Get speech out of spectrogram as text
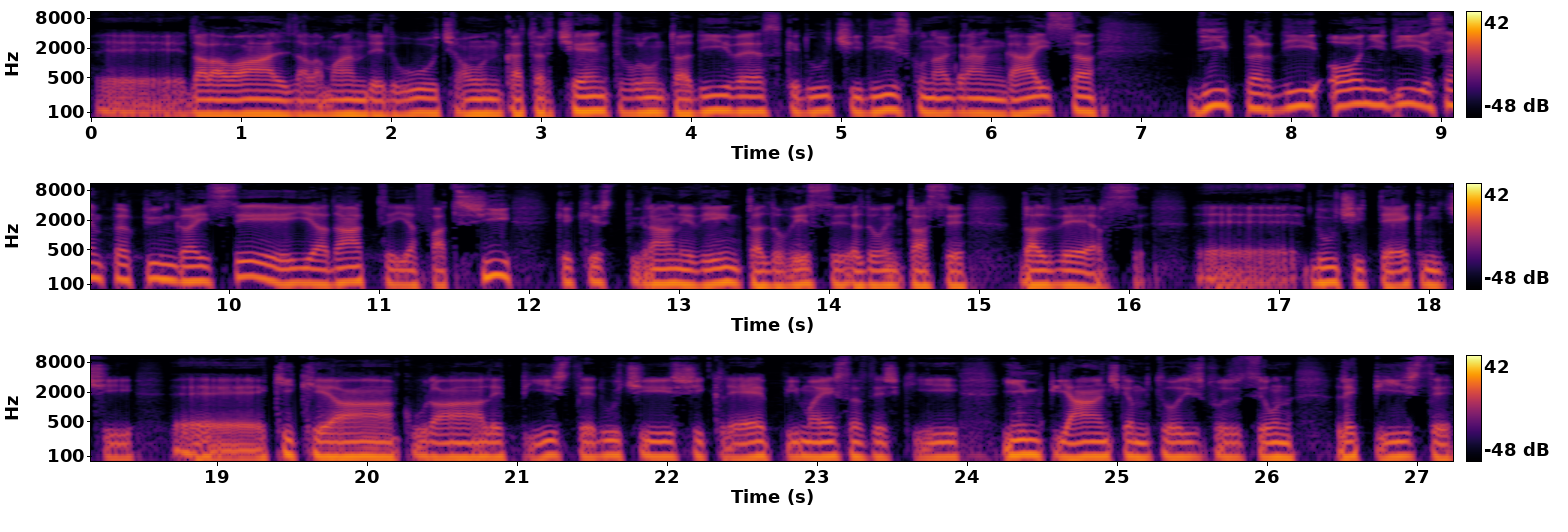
eh, dalla Val, dalla Mande Duce, un 400 volontà diverse che Duci disco una gran gaisa di per di, ogni dia sempre più in gaise e ha dato e ha fatto sì che questo grande evento dovesse, diventasse dal verso. Eh, duci tecnici, eh, chi che ha cura le piste, duci ciclepi, maestri di schi, gli impianti che messo a disposizione le piste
